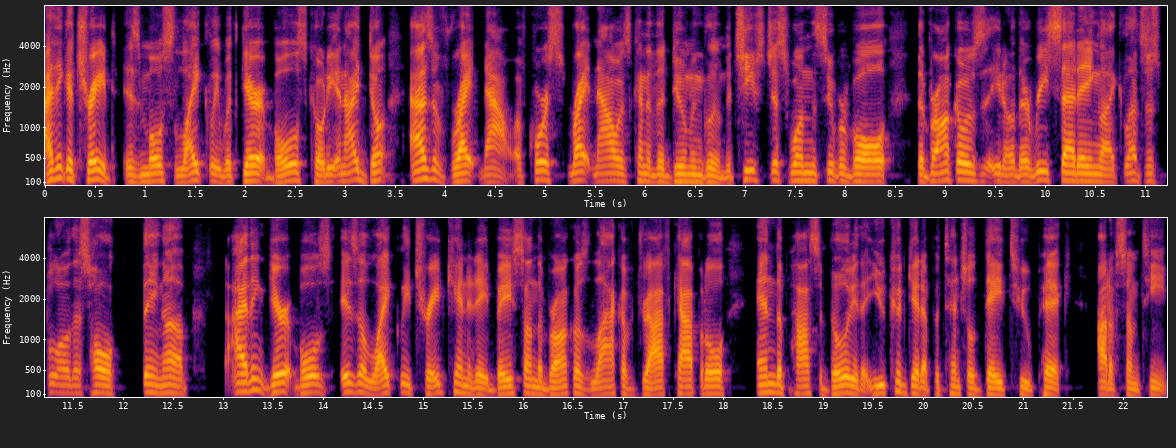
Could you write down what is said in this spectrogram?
I think a trade is most likely with Garett Bolles, Cody. And I don't, as of right now, of course, right now is kind of the doom and gloom. The Chiefs just won the Super Bowl. The Broncos, you know, they're resetting, like, let's just blow this whole thing up. I think Garett Bolles is a likely trade candidate based on the Broncos' lack of draft capital and the possibility that you could get a potential day two pick out of some team.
